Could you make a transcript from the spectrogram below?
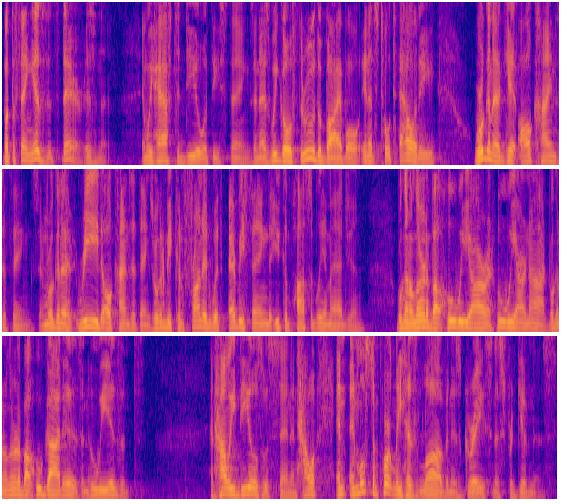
But the thing is, it's there, isn't it? And we have to deal with these things. And as we go through the Bible in its totality, we're going to get all kinds of things. And we're going to read all kinds of things. We're going to be confronted with everything that you can possibly imagine. We're going to learn about who we are and who we are not. We're going to learn about who God is and who He isn't and how he deals with sin and how and, and most importantly his love and his grace and his forgiveness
